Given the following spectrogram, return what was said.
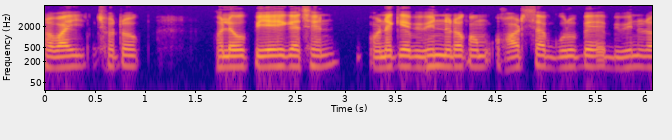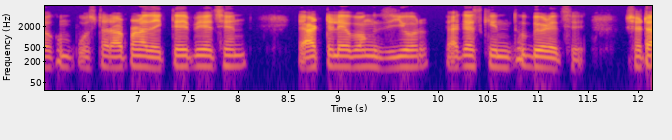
সবাই ছোট হলেও পেয়ে গেছেন। অনেকে বিভিন্ন রকম হোয়াটসঅ্যাপ গ্রুপে বিভিন্ন রকম পোস্টার আপনারা দেখতেই পেয়েছেন। এয়ারটেল এবং জিওর প্যাকেজ কিন্তু বেড়েছে। সেটা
